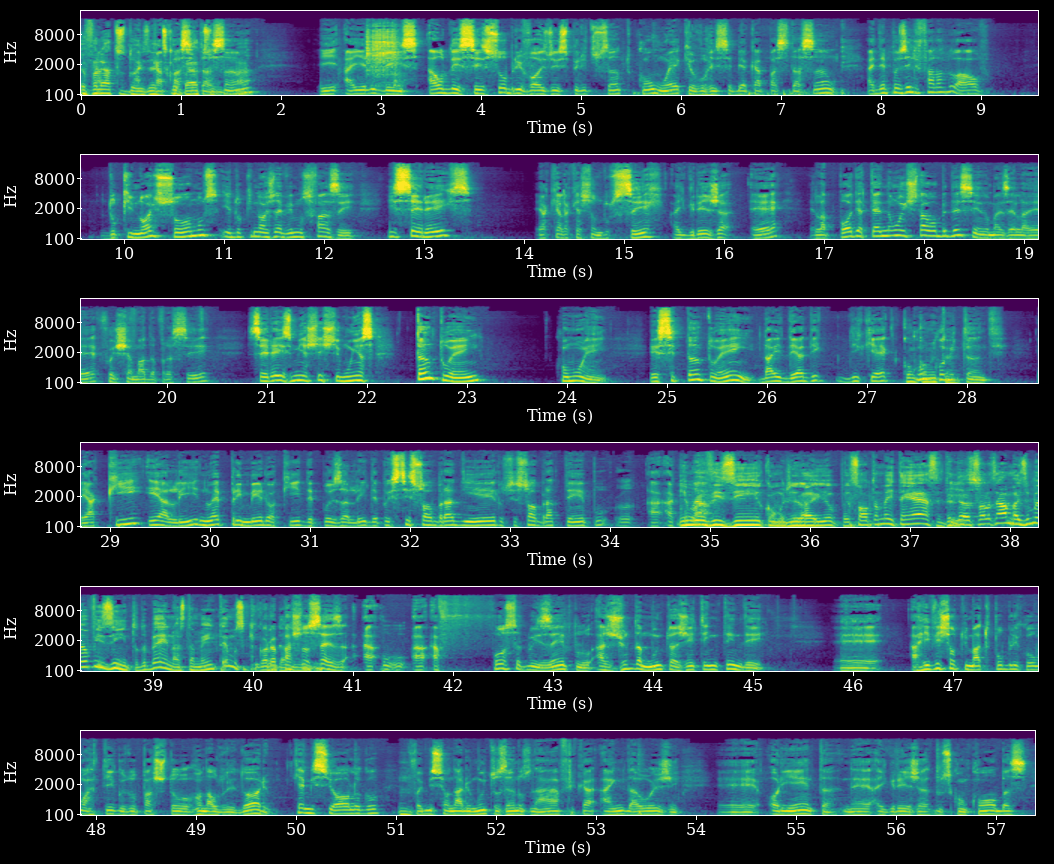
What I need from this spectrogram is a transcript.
Eu falei Atos 2, a é, capacitação. Desculpa, Atos 1. E aí ele diz: ao descer sobre vós o Espírito Santo, como é que eu vou receber a capacitação? Aí depois ele fala do alvo, do que nós somos e do que nós devemos fazer. E sereis, é aquela questão do ser, a igreja é, ela pode até não estar obedecendo, mas ela é, foi chamada para ser. Sereis minhas testemunhas, tanto em como em. Esse tanto em dá a ideia de, de que é concomitante. concomitante. É aqui e ali, não é primeiro aqui, depois ali, depois se sobrar dinheiro, se sobrar tempo. E o meu vizinho, como diz aí, o pessoal também tem essa, entendeu? Você fala assim, ah, mas o meu vizinho, tudo bem, nós também temos que. Agora, pastor César, a, a, a, força do exemplo ajuda muito a gente a entender. É, a revista Ultimato publicou um artigo do pastor Ronaldo Lidório, que é missiólogo, hum. foi missionário muitos anos na África, ainda hoje é, orienta né, a igreja dos Concombas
